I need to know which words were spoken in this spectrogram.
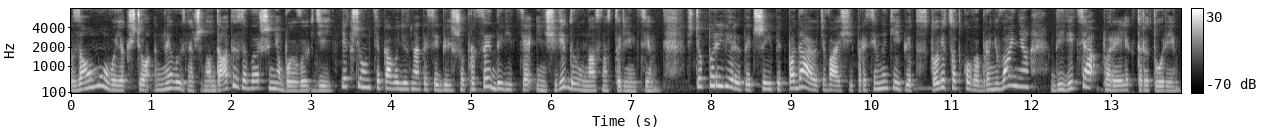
за умови, якщо не визначено дати завершення бойових дій. Якщо вам цікаво дізнатися більше про це, дивіться інші відео у нас на сторінці. Щоб перевірити, чи підпадають ваші працівники під 100% бронювання, дивіться перелік території.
